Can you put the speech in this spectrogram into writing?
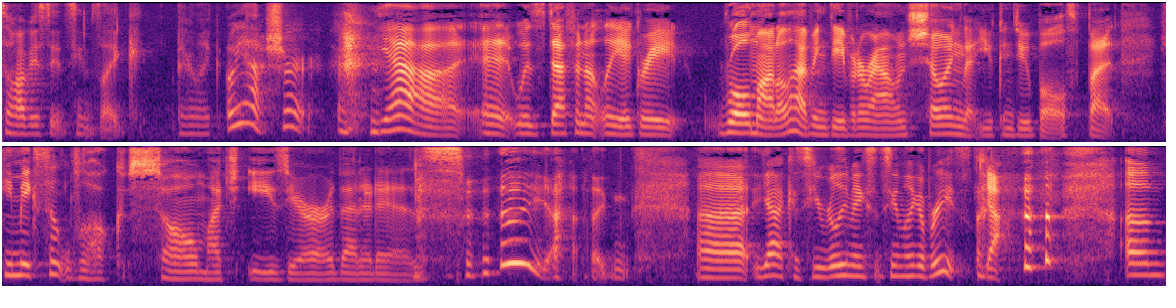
So obviously, it seems like they're like, oh, yeah, sure. yeah, it was definitely a great role model having David around, showing that you can do both. But he makes it look so much easier than it is. yeah. Uh, yeah, because he really makes it seem like a breeze. Yeah. um,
